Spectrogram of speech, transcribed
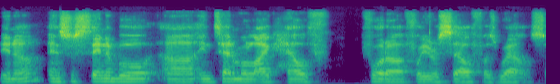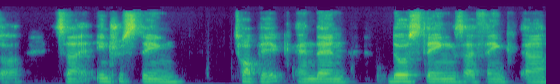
you know, and sustainable uh, in terms of like health for uh, for yourself as well. So it's an interesting topic, and then those things I think uh,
